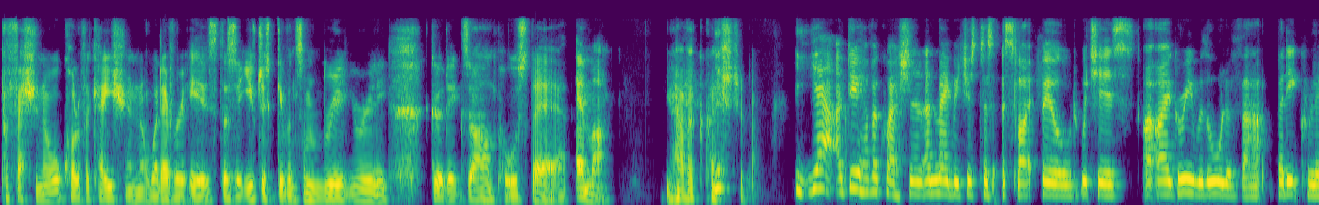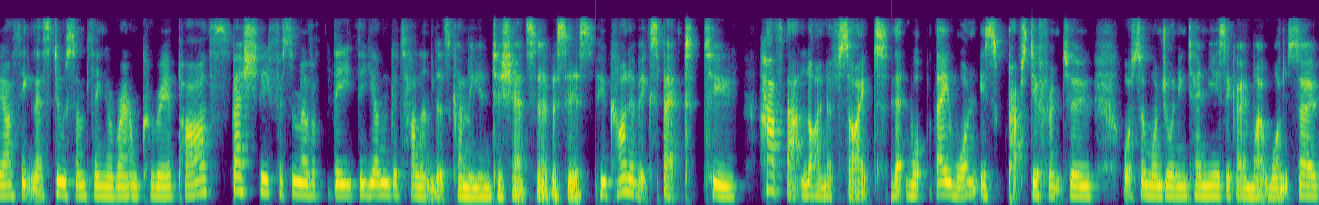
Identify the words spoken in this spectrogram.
professional qualification or whatever it is, does it? You've just given some really, really good examples there. Emma, you have a question. Yeah, I do have a question, and maybe just a, a slight build, which is I, I, agree with all of that, but equally, I think there's still something around career paths, especially for some of the the younger talent that's coming into shared services, who kind of expect to have that line of sight that what they want is perhaps different to what someone joining 10 years ago might want. So,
